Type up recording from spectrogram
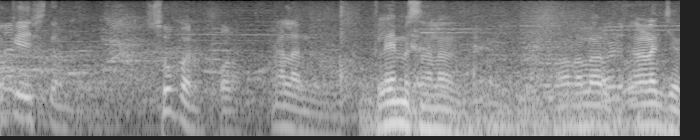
ஓகே இஷ்டம். சூப்பர். படம் நல்லா இருந்தது கிளைமேக்ஸ் நல்லா இருக்கு நல்லா இருக்கு நல்லா இருந்துச்சு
